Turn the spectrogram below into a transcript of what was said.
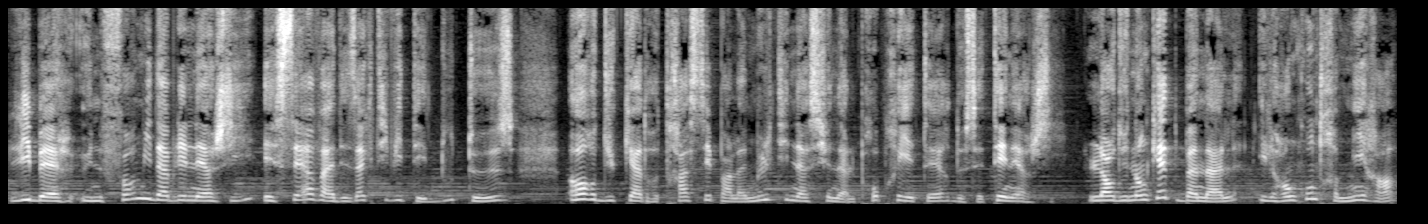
libèrent une formidable énergie et servent à des activités douteuses hors du cadre tracé par la multinationale propriétaire de cette énergie. Lors d'une enquête banale, il rencontre Mira,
